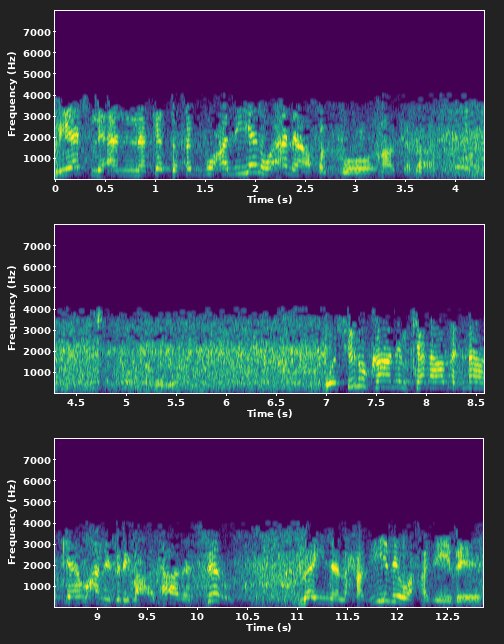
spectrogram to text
ليش؟ لأنك تحب عليا وأنا أحبه. هكذا. وشنو كان الكلام هناك؟ ما ندري بعد. هذا السر بين الحبيب وحبيبه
